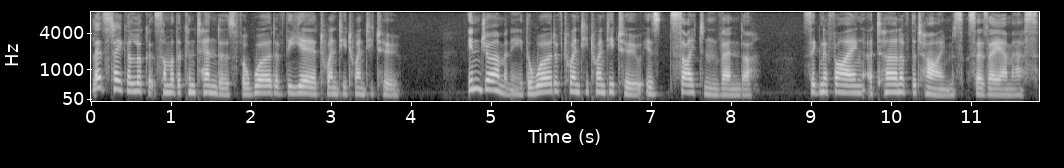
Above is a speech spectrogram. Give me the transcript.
let's take a look at some of the contenders for Word of the Year 2022. In Germany, the word of 2022 is Zeitenwende, signifying a turn of the times, says AMS.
